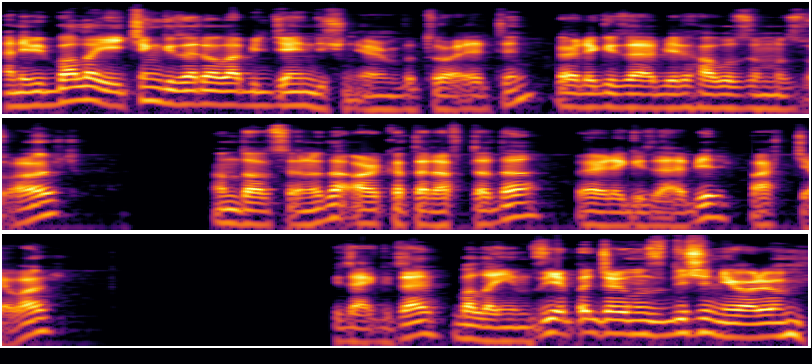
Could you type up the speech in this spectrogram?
hani bir balayı için güzel olabileceğini düşünüyorum bu tuvaletin. Böyle güzel bir havuzumuz var. Ondan sonra da arka tarafta da böyle güzel bir bahçe var. Güzel güzel balayımızı yapacağımızı düşünüyorum.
